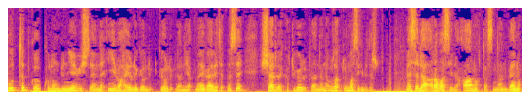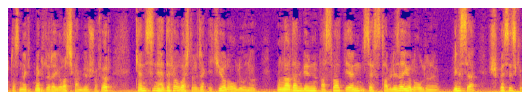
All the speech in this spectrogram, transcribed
Bu tıpkı kulun dünyevi işlerinde iyi ve hayırlı gördüklerini yapmaya gayret etmesi, şer ve kötü gördüklerinden de uzak durması gibidir. Mesela arabasıyla A noktasından B noktasına gitmek üzere yola çıkan bir şoför, kendisini hedefe ulaştıracak iki yol olduğunu, bunlardan birinin asfalt diğerinin ise stabilize yolu olduğunu bilse, şüphesiz ki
